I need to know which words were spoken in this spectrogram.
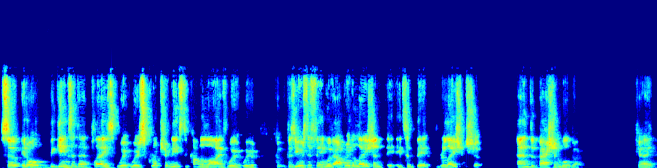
So it all begins at that place where, where scripture needs to come alive where, where because here's the thing without revelation it's a dead relationship and the passion will go okay?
